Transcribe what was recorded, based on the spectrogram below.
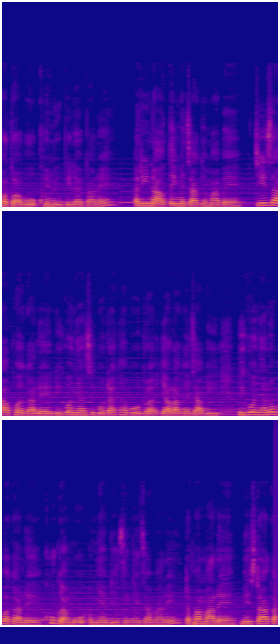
ထွက်သွားဖို့ခွင့်ပြုပေးလိုက်ပါတယ် အဲ့ဒီနောက်တိတ်မကြခင်မှာပဲကျေးစာအဖွဲ့ကလည်းလီကွန်ညာစီကိုတိုက်ခတ်ဖို့အတွက်ရောက်လာခဲ့ကြပြီးလီကွန်ညာတို့ဘက်ကလည်းခုခံမှုအမြန်ပြင်ဆင်ခဲ့ကြပါတယ်။တစ်ဖက်မှာလည်းမစ္စတာက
